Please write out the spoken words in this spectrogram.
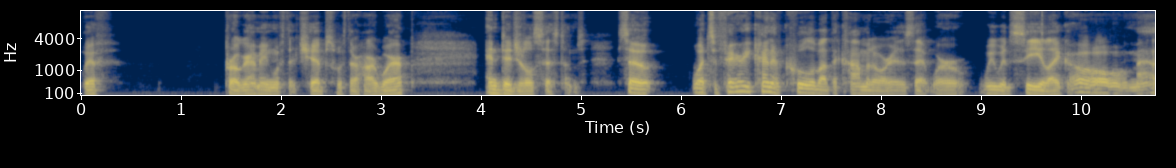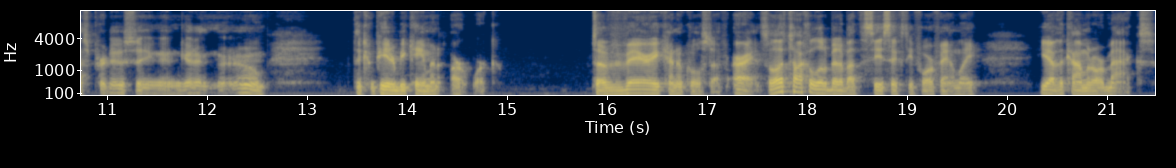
with programming, with their chips, with their hardware, and digital systems. So what's very kind of cool about the Commodore is that where we would see like, oh, mass producing and getting the computer became an artwork. So very kind of cool stuff. All right, so let's talk a little bit about the C64 family you have the Commodore Max.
